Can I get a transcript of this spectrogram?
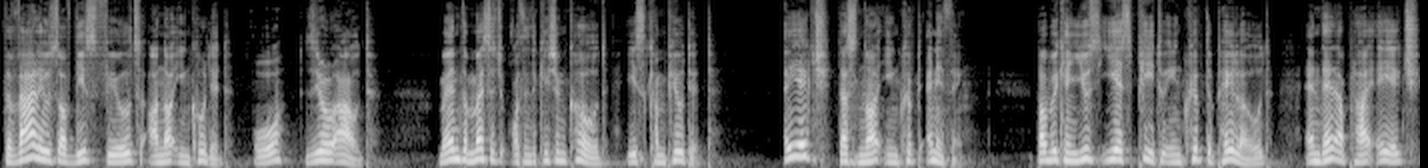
The values of these fields are not included or zero out when the message authentication code is computed. AH does not encrypt anything, but we can use ESP to encrypt the payload and then apply AH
